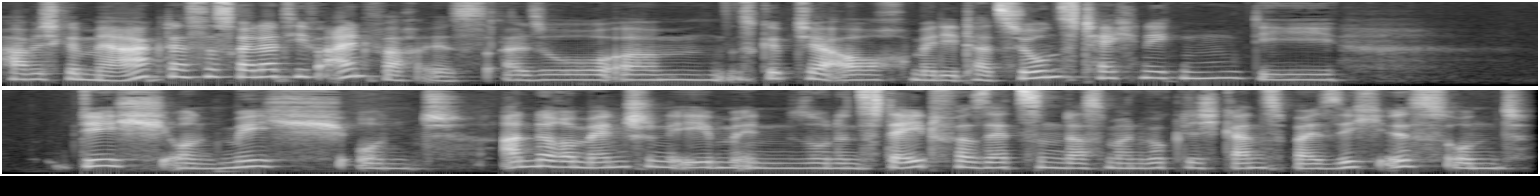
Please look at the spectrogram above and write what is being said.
habe ich gemerkt, dass es relativ einfach ist. Also ähm, es gibt ja auch Meditationstechniken, die dich und mich und andere Menschen eben in so einen State versetzen, dass man wirklich ganz bei sich ist und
